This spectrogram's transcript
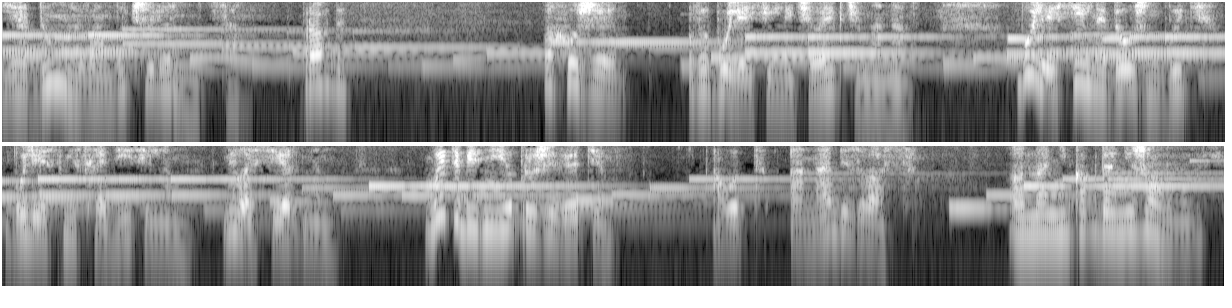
Я думаю, вам лучше вернуться. Правда? Похоже, вы более сильный человек, чем она. Более сильный должен быть более снисходительным, милосердным. Вы-то без нее проживете. А вот она без вас. Она никогда не жаловалась.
